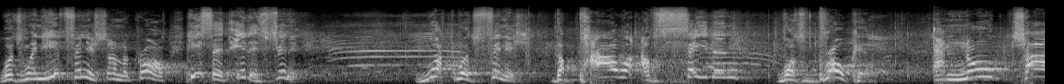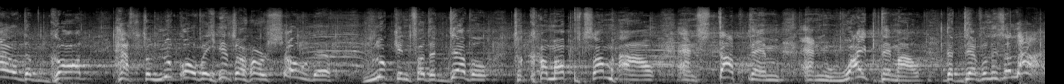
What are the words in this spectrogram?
was when he finished on the cross, he said, It is finished. What was finished? The power of Satan was broken. And no child of God has to look over his or her shoulder looking for the devil to come up somehow and stop them and wipe them out. The devil is alive.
